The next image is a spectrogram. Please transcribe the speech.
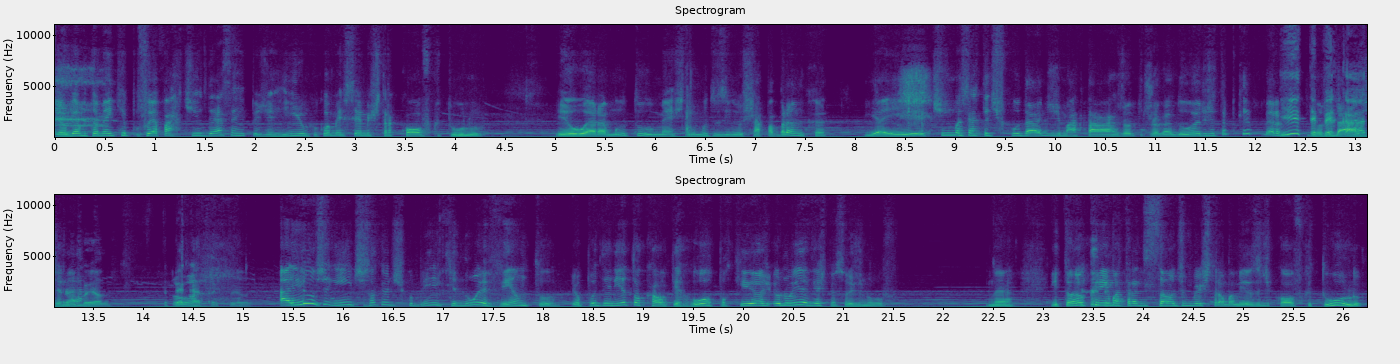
eu lembro também que foi a partir dessa RPG Rio que eu comecei a mestrar Call of Cthulhu. Eu era muito mestre, muitozinho chapa branca, e aí eu tinha uma certa dificuldade de matar os outros jogadores, até porque era Ih, TPK, novidade, né? tranquilo. TPK, tranquilo. Aí é o seguinte, só que eu descobri que no evento eu poderia tocar o terror porque eu, eu não ia ver as pessoas de novo. Né? Então eu criei uma tradição de mestrar uma mesa de Call of Cthulhu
